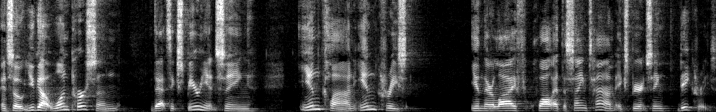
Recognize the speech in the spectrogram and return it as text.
And so you got one person that's experiencing incline, increase in their life while at the same time experiencing decrease.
